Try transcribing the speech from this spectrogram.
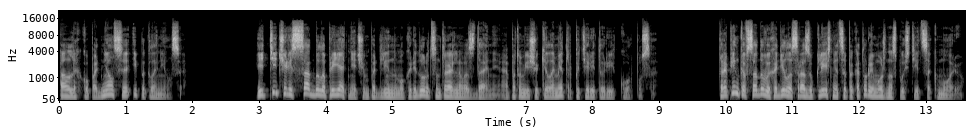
Ал легко поднялся и поклонился. Идти через сад было приятнее, чем по длинному коридору центрального здания, а потом еще километр по территории корпуса. Тропинка в саду выходила сразу к лестнице, по которой можно спуститься к морю.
